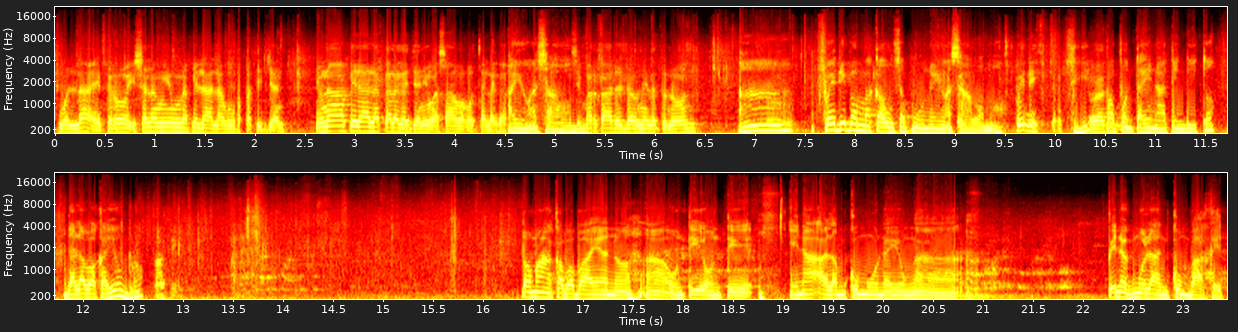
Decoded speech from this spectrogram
Wala eh, pero isa lang yung nakilala kong kapatid dyan. Yung nakakilala talaga dyan, yung asawa ko talaga. Ay, yung asawa Si mo. barkada daw nila to noon. Ah, pwede ba makausap muna yung asawa mo? Pwede. Sige, Tawag- papuntahin natin dito. Dalawa kayo, bro. Ah, sige. Ito mga kababayan, no, ah, unti-unti, inaalam ko muna yung ah, pinagmulan kung bakit.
